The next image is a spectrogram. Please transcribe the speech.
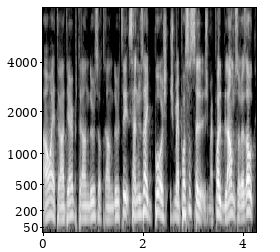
Ah ouais, 31 puis 32 sur 32. Ça ça nous aide pas. Je ne mets, pas ça je mets pas le blâme sur eux autres.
